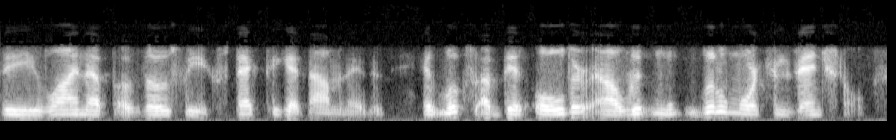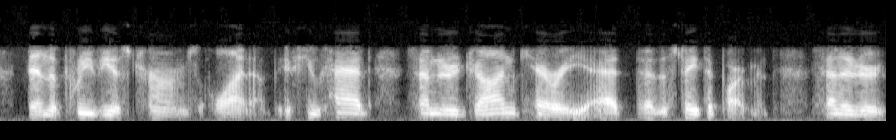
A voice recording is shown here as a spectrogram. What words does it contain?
the lineup of those we expect to get nominated, it looks a bit older and a little, more conventional than the previous term's lineup. If you had Senator John Kerry at uh, the State Department, Senator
